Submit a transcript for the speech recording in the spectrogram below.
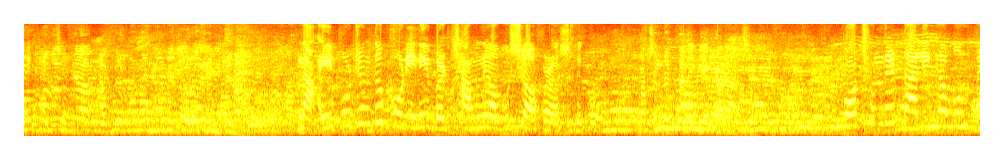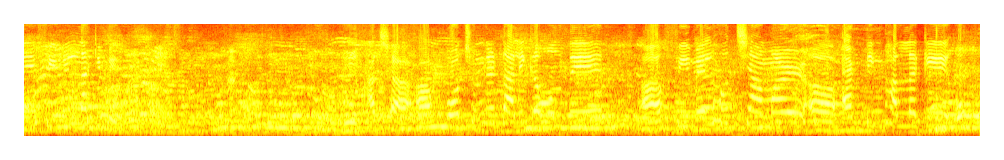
দেখার জন্য। না এই পর্যন্ত করিনি বাট সামনে অবশ্যই অফার আসলে কারা পছন্দের তালিকা বলতে ফিমেল নাকি মেল আচ্ছা পছন্দের তালিকা বলতে ফিমেল হচ্ছে আমার অ্যাক্টিং ভালো লাগে অপু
